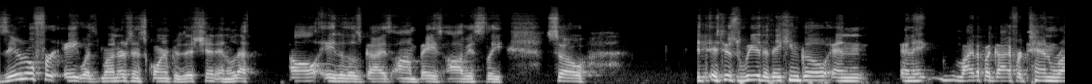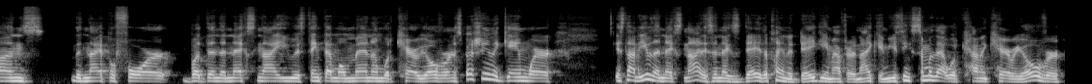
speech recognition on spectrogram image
Zero for eight with runners in scoring position, and left all eight of those guys on base, obviously. So it, it's just weird that they can go and and light up a guy for ten runs the night before, but then the next night you would think that momentum would carry over, and especially in a game where it's not even the next night; it's the next day. They're playing a day game after a night game. You think some of that would kind of carry over,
